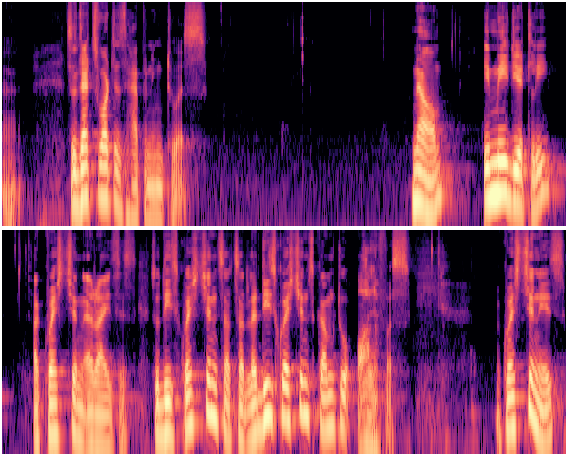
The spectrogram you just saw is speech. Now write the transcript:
Uh, so that's what is happening to us. Now, immediately, a question arises. So these questions are these questions come to all of us. The question is,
